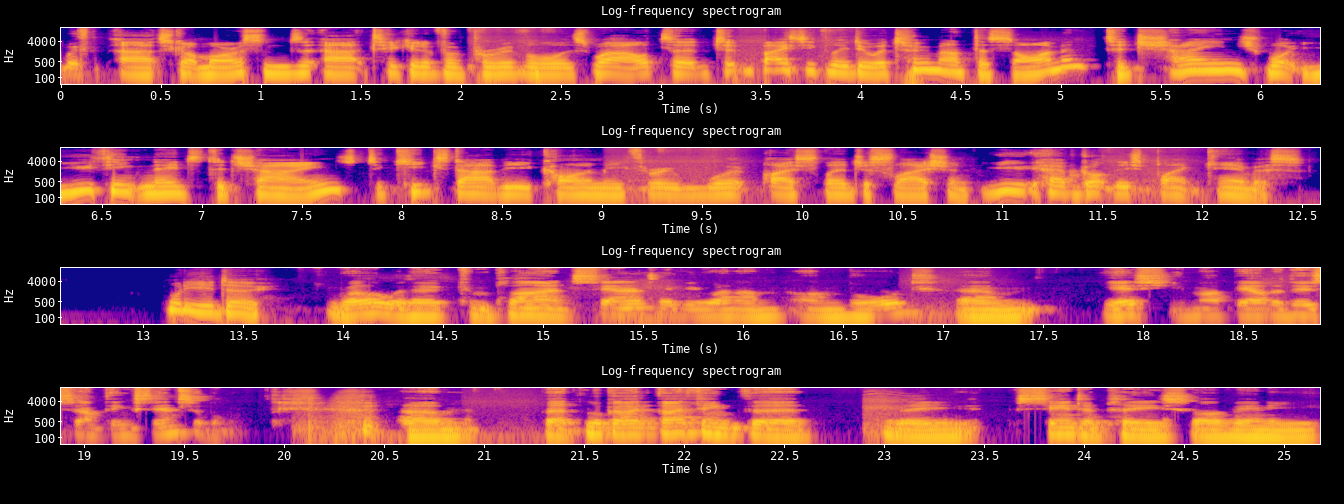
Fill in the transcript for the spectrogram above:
with uh, Scott Morrison's uh, ticket of approval as well to, to basically do a two month assignment to change what you think needs to change to kickstart the economy through workplace legislation. You have got this blank canvas. What do you do? Well, with a compliant Senate, everyone on, on board, um, yes, you might be able to do something sensible. um, but look, I, I think the, the centrepiece of any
